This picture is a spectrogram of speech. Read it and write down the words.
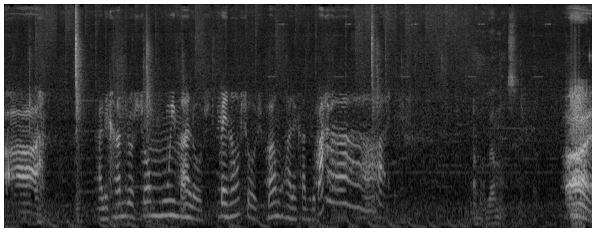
Ah, Alejandro, son muy malos. Penosos. Vamos, Alejandro. ¡Va! Vamos, vamos. ay.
